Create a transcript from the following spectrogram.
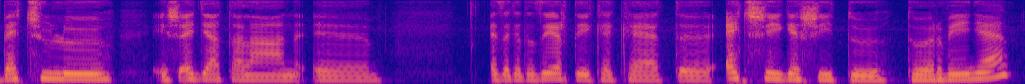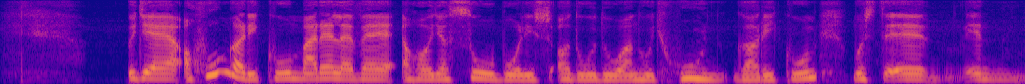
becsülő, és egyáltalán ezeket az értékeket egységesítő törvénye, Ugye a hungarikum már eleve, ahogy a szóból is adódóan, hogy hungarikum, most én,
